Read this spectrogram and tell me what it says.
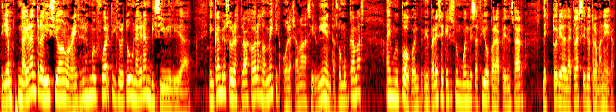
diríamos, una gran tradición, organizaciones muy fuertes y sobre todo una gran visibilidad. En cambio, sobre las trabajadoras domésticas o las llamadas sirvientas o mucamas, hay muy poco. Me parece que ese es un buen desafío para pensar la historia de la clase de otra manera.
